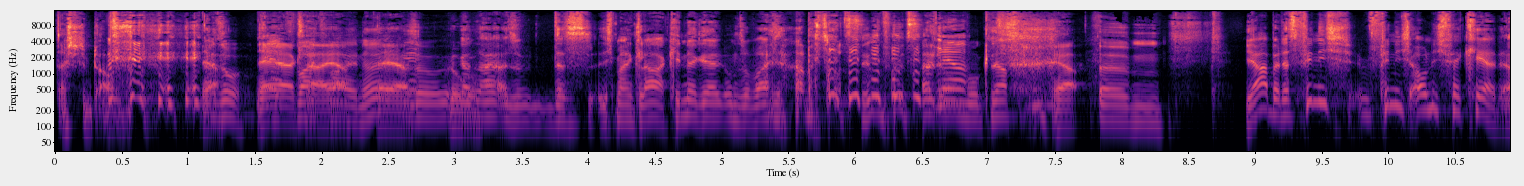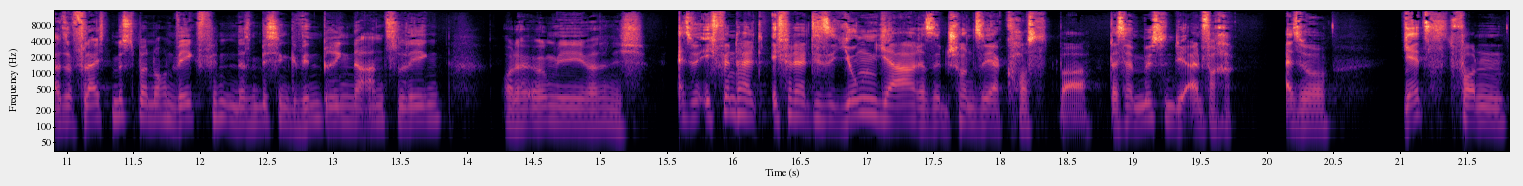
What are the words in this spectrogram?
Das stimmt auch. Ja. Also, ja, ja, zwei, klar, ja. zwei, ne? ja, ja. Also, ganz, also das, ich meine, klar, Kindergeld und so weiter, aber trotzdem wird es halt Ja. irgendwo knapp. ja. Ähm, ja, aber das finde ich, finde ich auch nicht verkehrt. Also vielleicht müsste man noch einen Weg finden, das ein bisschen gewinnbringender anzulegen. Oder irgendwie, weiß ich nicht. Also ich finde halt, ich finde halt, diese jungen Jahre sind schon sehr kostbar. Deshalb müssen die einfach, also jetzt von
